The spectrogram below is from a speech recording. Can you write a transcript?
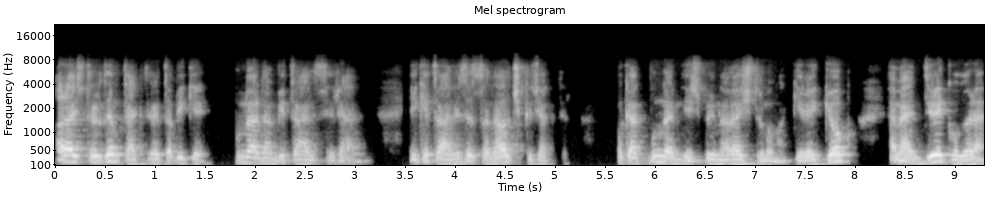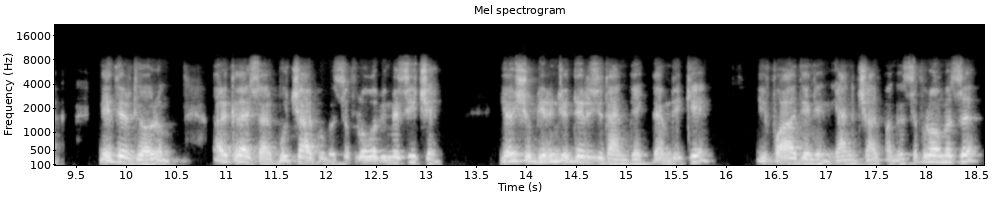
araştırdığım takdirde tabii ki bunlardan bir tanesi reel, iki tanesi sanal çıkacaktır. Fakat bunların hiçbirini araştırmamak gerek yok. Hemen direkt olarak nedir diyorum? Arkadaşlar bu çarpımı sıfır olabilmesi için ya şu birinci dereceden denklemdeki ifadenin yani çarpanın sıfır olması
